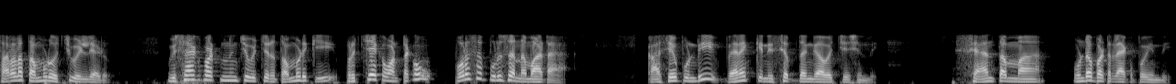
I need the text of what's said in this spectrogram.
సరళ తమ్ముడు వచ్చి వెళ్ళాడు. విశాఖపట్నం నుంచి వచ్చిన తమ్ముడికి ప్రత్యేక వంటకం పులస పులుసు అన్నమాట కాసేపుండి వెనక్కి నిశ్శబ్దంగా వచ్చేసింది. శాంతమ్మ ఉండబట్టలేకపోయింది.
